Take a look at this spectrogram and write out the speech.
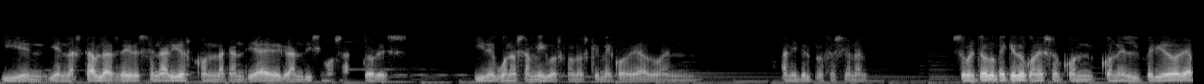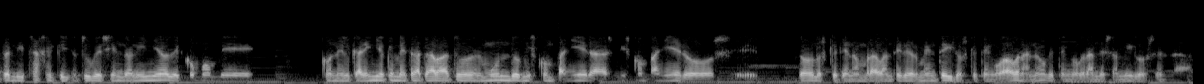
y en, y en las tablas de escenarios con la cantidad de grandísimos actores y de buenos amigos con los que me he codeado en, a nivel profesional. Sobre todo me quedo con eso, con, con el periodo de aprendizaje que yo tuve siendo niño, de cómo me, con el cariño que me trataba todo el mundo, mis compañeras, mis compañeros, eh, todos los que te nombraba anteriormente y los que tengo ahora, ¿no? Que tengo grandes amigos en la,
